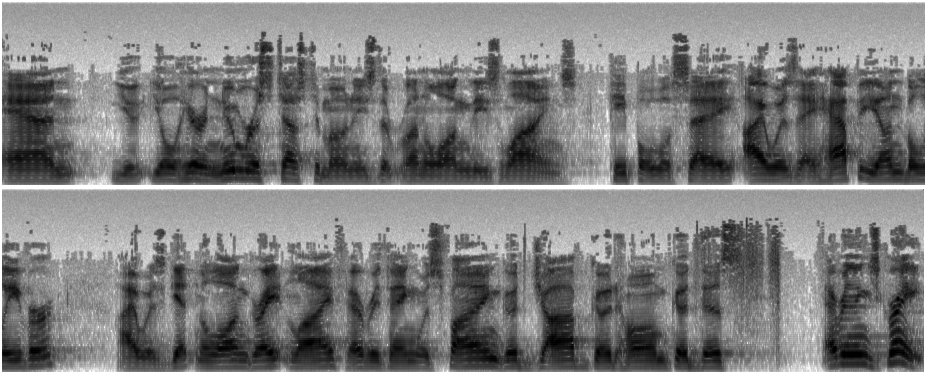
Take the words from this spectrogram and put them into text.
and you, will hear numerous testimonies that run along these lines. People will say, I was a happy unbeliever. I was getting along great in life. Everything was fine. Good job, good home, good this. Everything's great.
